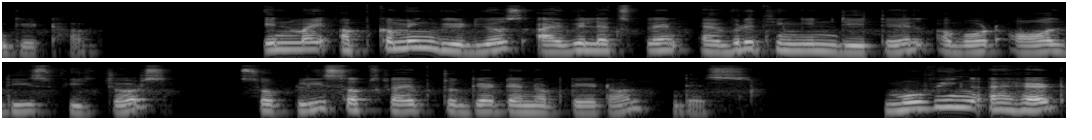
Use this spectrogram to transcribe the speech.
GitHub. In my upcoming videos, I will explain everything in detail about all these features. So please subscribe to get an update on this. Moving ahead,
